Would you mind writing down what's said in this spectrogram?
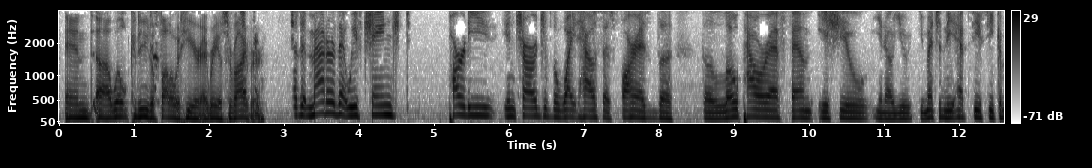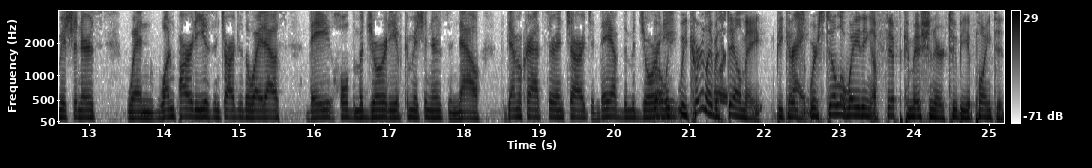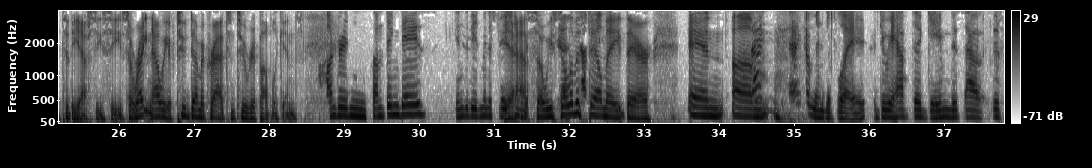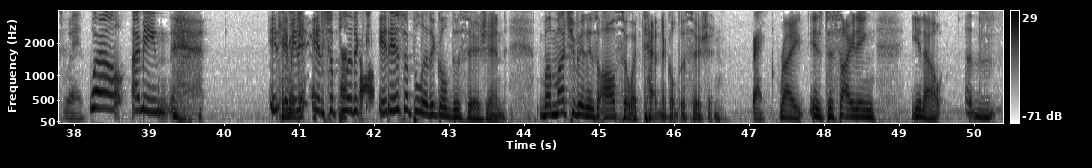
and uh, we'll continue to follow it here at Radio Survivor. Does it matter that we've changed party in charge of the White House as far as the the low power FM issue. You know, you, you mentioned the FCC commissioners. When one party is in charge of the White House, they hold the majority of commissioners, and now the Democrats are in charge and they have the majority. Well, we, we, currently have a stalemate because right. we're still awaiting a fifth commissioner to be appointed to the FCC. So right now we have two Democrats and two Republicans. Hundred and something days into the administration. Yeah, so we still have a stalemate there, and um, that, that come into play. Do we have to game this out this way? Well, I mean. It, I mean, it, it's a political. It is a political decision, but much of it is also a technical decision. Right. Right. Is deciding, you know, th-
